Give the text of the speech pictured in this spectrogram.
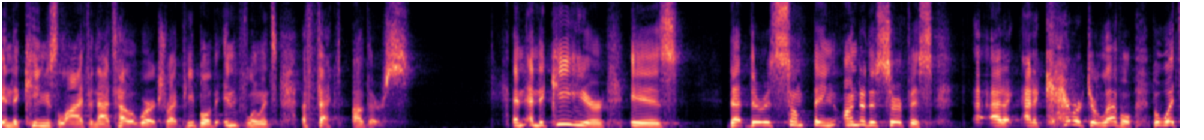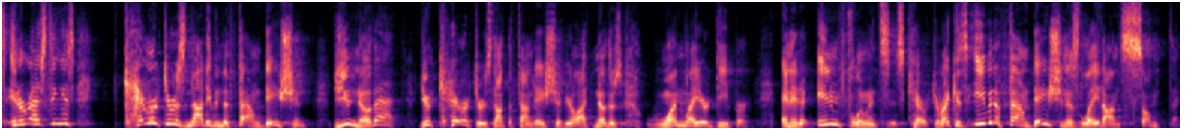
in the king's life. And that's how it works, right? People of influence affect others. And, and the key here is that there is something under the surface at a, at a character level. But what's interesting is character is not even the foundation. Do you know that? Your character is not the foundation of your life. No, there's one layer deeper, and it influences character, right? Because even a foundation is laid on something.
